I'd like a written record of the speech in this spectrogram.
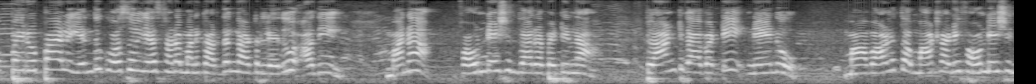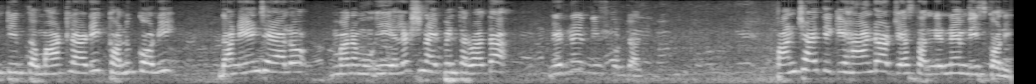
ముప్పై రూపాయలు ఎందుకు వసూలు చేస్తున్నాడో మనకు అర్థం కావట్లేదు అది మన ఫౌండేషన్ ద్వారా పెట్టిన ప్లాంట్ కాబట్టి నేను మా వాళ్ళతో మాట్లాడి ఫౌండేషన్ టీంతో మాట్లాడి కనుక్కొని దాన్ని ఏం చేయాలో మనము ఈ ఎలక్షన్ అయిపోయిన తర్వాత నిర్ణయం తీసుకుంటాను. పంచాయతీకి హ్యాండ్ అవుట్ చేస్తాను నిర్ణయం తీసుకొని.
